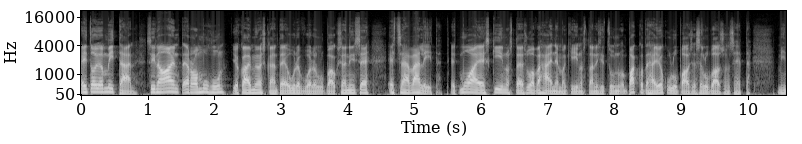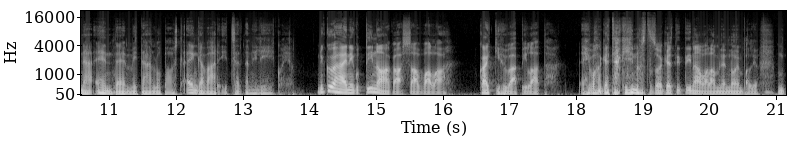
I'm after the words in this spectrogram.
Ei toi ole mitään. Siinä on ainut ero muhun, joka ei myöskään tee uuden vuoden lupauksia, niin se, että sä välität. Että mua ei edes kiinnosta ja sua vähän enemmän kiinnostaa, niin sit sun on pakko tehdä joku lupaus ja se lupaus on se, että minä en tee mitään lupausta, enkä vaadi itseltäni liikoja. Nykyään ei niinku tinaakaan saa valaa. Kaikki hyvä pilataan ei vaan ketään kiinnostaisi oikeasti Tinan valaaminen noin paljon. Mutta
